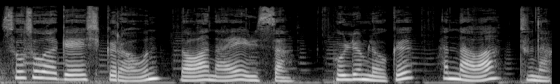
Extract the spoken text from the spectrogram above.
소소하게 시끄러운 너와 나의 일상 볼륨 로그 한나와 두나.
